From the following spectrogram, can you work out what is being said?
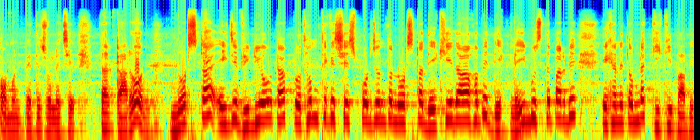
কমন পেতে চলেছে। তার কারণ নোটসটা এই যে ভিডিওটা প্রথম থেকে শেষ পর্যন্ত নোটসটা দেখিয়ে দেওয়া হবে, দেখলেই বুঝতে পারবে এখানে তোমরা কি কি পাবে।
